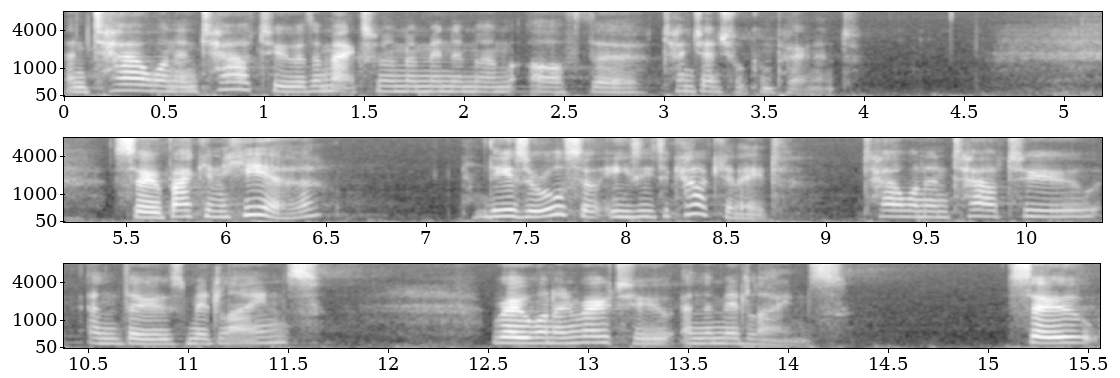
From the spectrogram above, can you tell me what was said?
and tau 1 and tau 2 are the maximum and minimum of the tangential component. So back in here, these are also easy to calculate. Tau 1 and tau 2 and those midlines, rho 1 and rho 2 and the midlines. So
